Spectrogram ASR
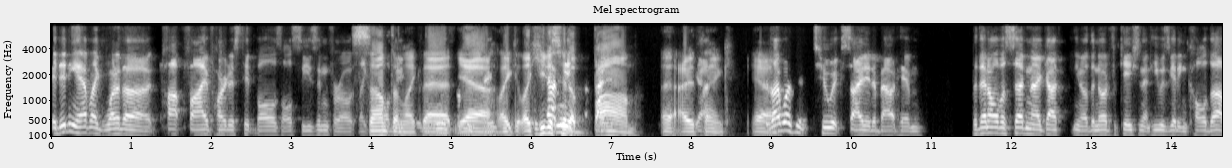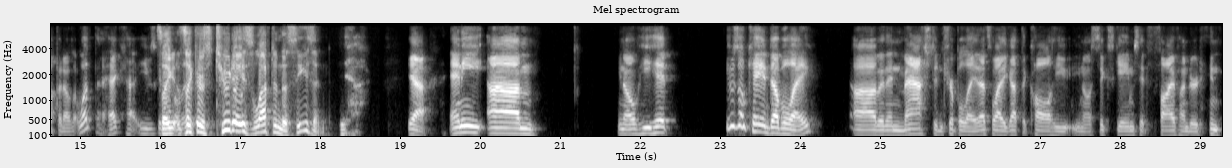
Hey, Didn't he have like one of the top five hardest hit balls all season for like something like that. something Yeah, crazy. like like he just hit a bomb. I, I Yeah. think. Yeah. I wasn't too excited about him, but then all of a sudden I got you know the notification that he was getting called up, and I was like, what the heck? He was It's like it's like there's two days left in the season. yeah, yeah, and he um, you know he hit he was okay in Double A. Um, and then mashed in Triple A. That's why he got the call. He, you know, six games, hit 500, and,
